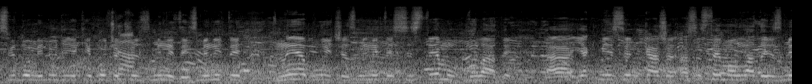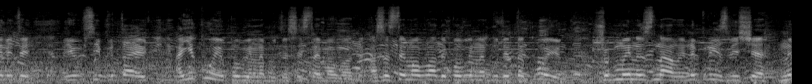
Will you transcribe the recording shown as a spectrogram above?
свідомі люди, які хочуть щось змінити. І змінити не обличчя, змінити систему влади. А як мій син каже, а система влади змінити, і всі питають, а якою повинна бути система влади? А система влади повинна бути такою, щоб ми не знали ні прізвища, ні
